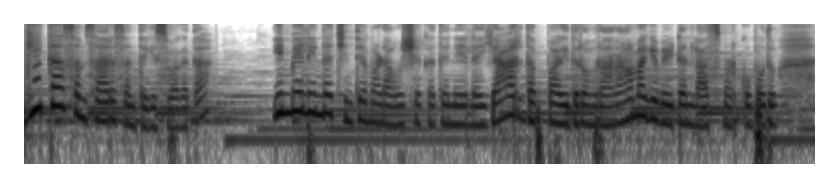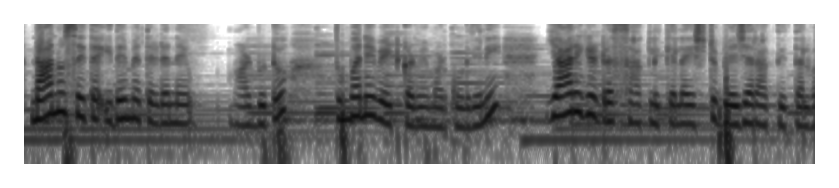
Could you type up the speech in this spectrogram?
ಗೀತಾ ಸಂಸಾರ ಸಂತೆಗೆ ಸ್ವಾಗತ. ಇನ್ಮೇಲಿಂದ ಚಿಂತೆ ಮಾಡೋ ಅವಶ್ಯಕತೆನೇ ಇಲ್ಲ. ಯಾರು ದಪ್ಪ ಇದ್ದರೂ ಅವ್ರು ಆರಾಮಾಗಿ ವೆಯ್ಟನ್ನು ಲಾಸ್ ಮಾಡ್ಕೋಬೋದು. ನಾನು ಸಹಿತ ಇದೇ ಮೆಥಡನ್ನೇ ಮಾಡಿಬಿಟ್ಟು ತುಂಬಾ ವೆಯ್ಟ್ ಕಡಿಮೆ ಮಾಡ್ಕೊಂಡಿದ್ದೀನಿ. ಯಾರಿಗೆ ಡ್ರೆಸ್ ಹಾಕಲಿಕ್ಕೆಲ್ಲ ಎಷ್ಟು ಬೇಜಾರಾಗ್ತಿತ್ತಲ್ವ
